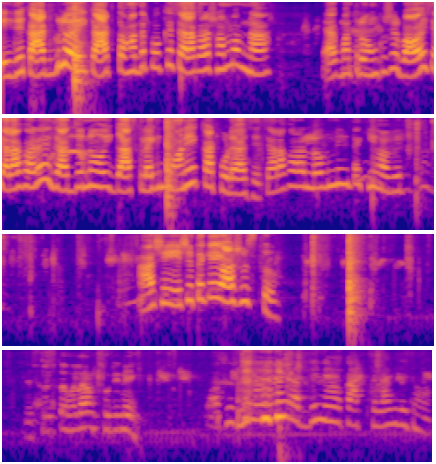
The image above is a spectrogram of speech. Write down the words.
এই যে কাঠগুলো এই কাঠ তো আমাদের পক্ষে চালা করা সম্ভব না। একমাত্র অঙ্কুশের বাবাই চালা করে যার জন্য ওই গাছতলায় কিন্তু অনেক কাঠ পড়ে আছে। চালা করার লোক নেই তা কি হবে? আর সেই এসে থেকেই অসুস্থ। সুস্থ হলাম ছুটি নেই। অসুস্থ না একদিন কাটতে লাগিয়ে তোমার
